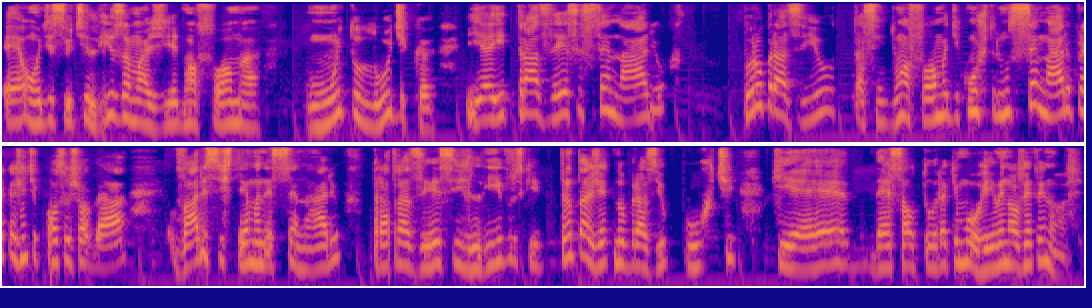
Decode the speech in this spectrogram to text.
É, onde se utiliza a magia de uma forma muito lúdica e aí trazer esse cenário para o Brasil, assim, de uma forma de construir um cenário para que a gente possa jogar vários sistemas nesse cenário para trazer esses livros que tanta gente no Brasil curte, que é dessa autora que morreu em 99.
